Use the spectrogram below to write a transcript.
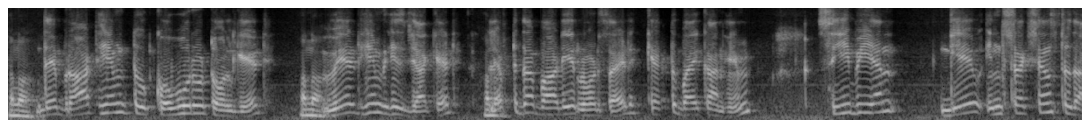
Hello. They brought him to Koburu toll gate, Hello. weared him his jacket, Hello. left the body roadside, kept bike on him. CBN gave instructions to the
